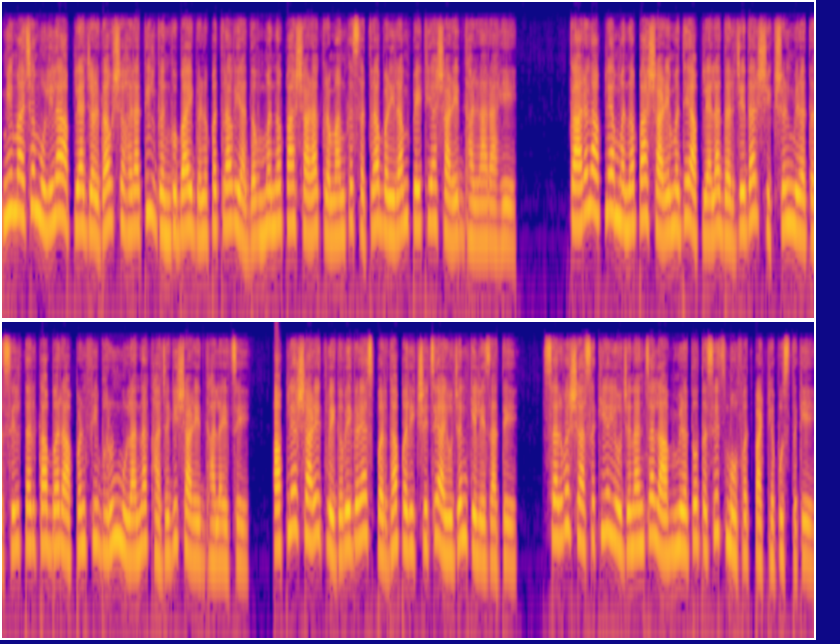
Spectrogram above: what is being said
मी माझ्या मुलीला आपल्या जळगाव शहरातील गंगूबाई गणपतराव यादव मनपा शाळा क्रमांक सतरा बळीराम पेठ या शाळेत घालणार आहे. कारण आपल्या मनपा शाळेमध्ये आपल्याला दर्जेदार शिक्षण मिळत असेल तर का बरं आपण फी भरून मुलांना खाजगी शाळेत घालायचे? आपल्या शाळेत वेगवेगळ्या स्पर्धा परीक्षेचे आयोजन केले जाते. सर्व शासकीय योजनांचा लाभ मिळतो तसेच मोफत पाठ्यपुस्तके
